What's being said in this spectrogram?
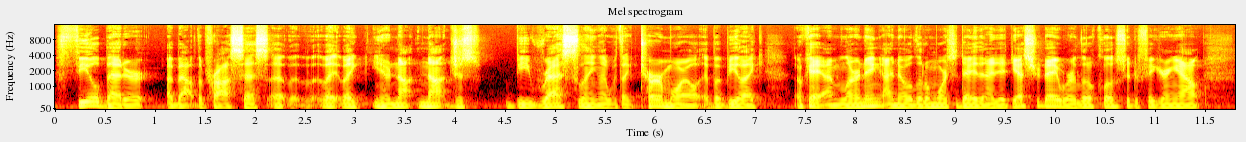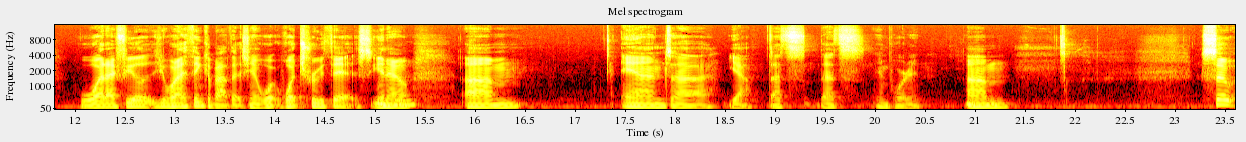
feel better about the process uh, like, like you know not not just be wrestling like, with like turmoil but be like okay i'm learning. I know a little more today than i did yesterday. We're a little closer to figuring out what i feel what i think about this you know what, what truth is you know? Um, and uh, yeah that's that's important. Um, so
